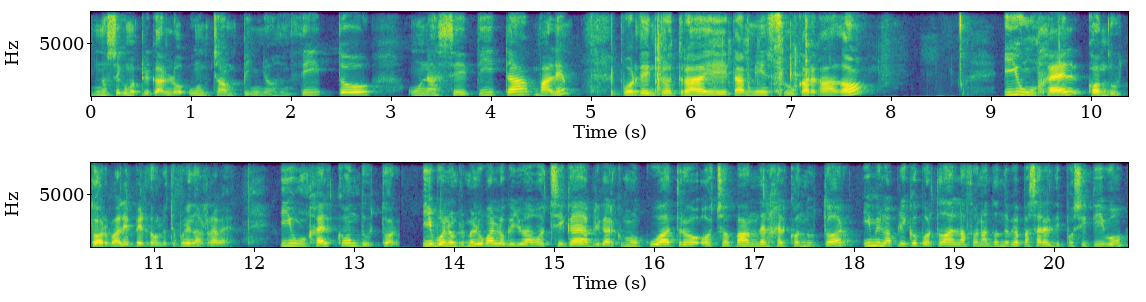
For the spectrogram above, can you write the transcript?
no sé cómo explicarlo, un champiñoncito, una setita, ¿vale? Por dentro trae también su cargador y un gel conductor, ¿vale? Perdón, lo estoy poniendo al revés. Y un gel conductor. Y bueno, en primer lugar lo que yo hago, chicas, es aplicar como 4 8 bands del gel conductor y me lo aplico por todas las zonas donde voy a pasar el dispositivo,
